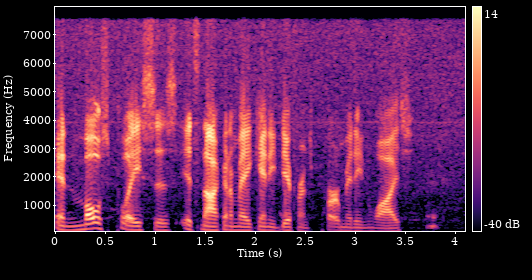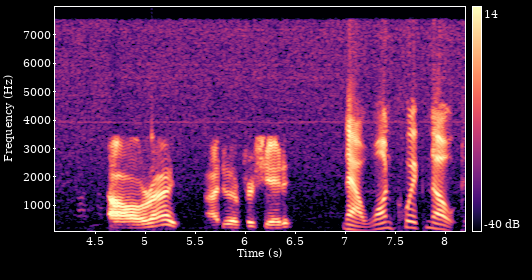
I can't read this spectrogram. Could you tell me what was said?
in most places, it's not going to make any difference permitting wise. all right. I do appreciate it. Now, one quick note:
